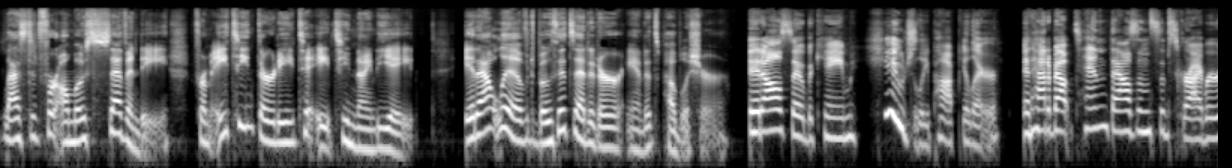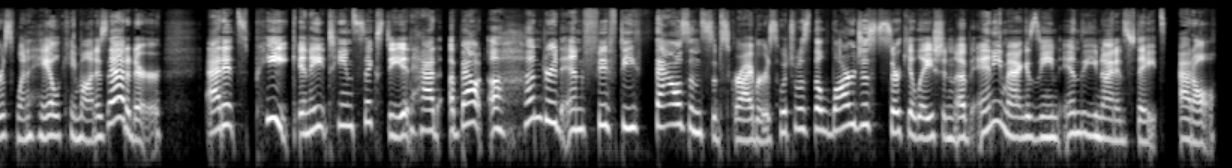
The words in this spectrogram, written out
lasted for almost 70, from 1830 to 1898. It outlived both its editor and its publisher. It also became hugely popular. It had about 10,000 subscribers when Hale came on as editor. At its peak in 1860, it had about 150,000 subscribers, which was the largest circulation of any magazine in the United States at all.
